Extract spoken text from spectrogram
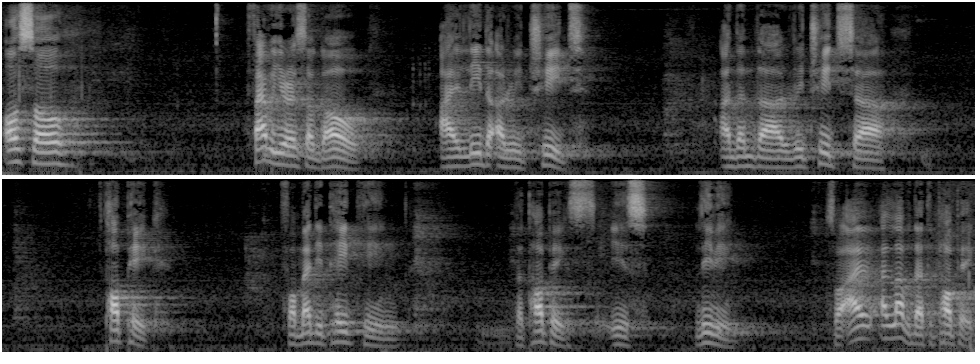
Also, five years ago, I lead a retreat, and then the retreat uh, topic for meditating, the topics is living. So I, I love that topic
